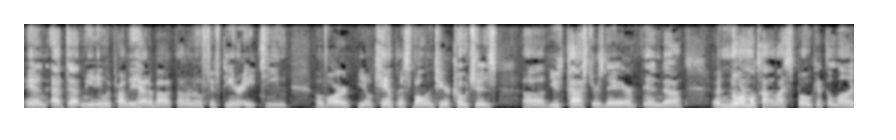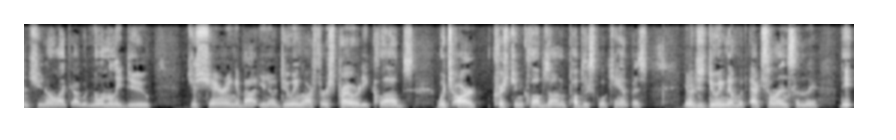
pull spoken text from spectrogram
And at that meeting, we probably had about, I don't know, 15 or 18 of our, you know, campus volunteer coaches, uh, youth pastors there. And uh, a normal time, I spoke at the lunch, you know, like I would normally do, just sharing about, you know, doing our first priority clubs, which are Christian clubs on a public school campus, you know, just doing them with excellence. And the, the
